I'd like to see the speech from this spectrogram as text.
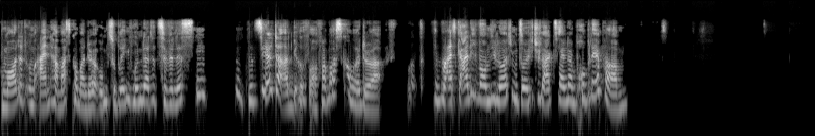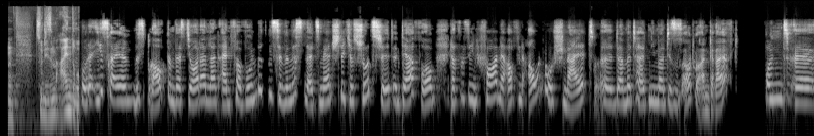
ermordet, um einen Hamas-Kommandeur umzubringen, hunderte Zivilisten gezielter Angriff auf Hamas-Kommandeur. Ich weiß gar nicht, warum die Leute mit solchen Schlagzeilen ein Problem haben. Zu diesem Eindruck. Oder Israel missbraucht im Westjordanland einen verwundeten Zivilisten als menschliches Schutzschild in der Form, dass es ihn vorne auf ein Auto schnallt, äh, damit halt niemand dieses Auto angreift. Und äh,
